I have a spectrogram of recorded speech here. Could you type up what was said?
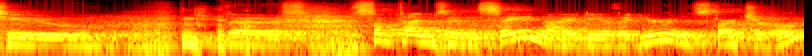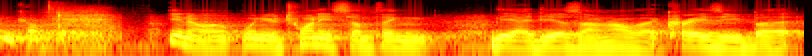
to the sometimes insane idea that you're going to start your own company. You know, when you're 20 something, the ideas aren't all that crazy, but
